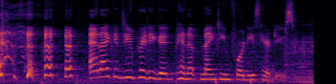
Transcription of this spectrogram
and I can do pretty good pin-up 1940s hairdos.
